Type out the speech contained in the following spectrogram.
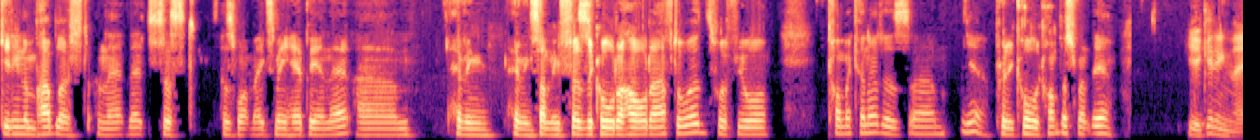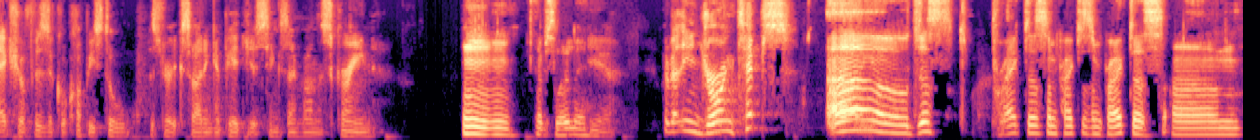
getting them published, and that that's just is what makes me happy. In that, um, having having something physical to hold afterwards with your comic in it is, um, yeah, pretty cool accomplishment there. Yeah, getting the actual physical copy still is very exciting compared to just seeing something on the screen. Mm-hmm. Absolutely. Yeah. What about any drawing tips? Oh, just practice and practice and practice. Um,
